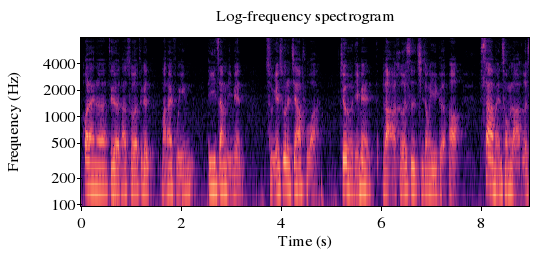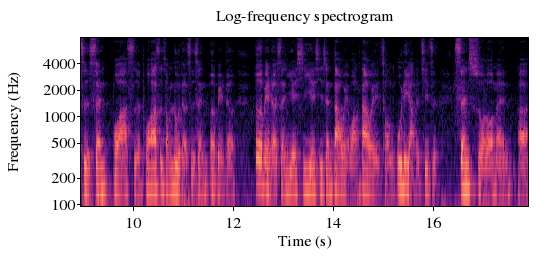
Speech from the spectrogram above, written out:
后来呢，这个他说这个马太福音第一章里面主耶稣的家谱啊，就里面喇合是其中一个啊。撒门从喇合是生波阿斯，波阿斯从路德是生厄贝德，厄贝德生耶西，耶西生大卫王，大卫从乌利亚的妻子生所罗门啊。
